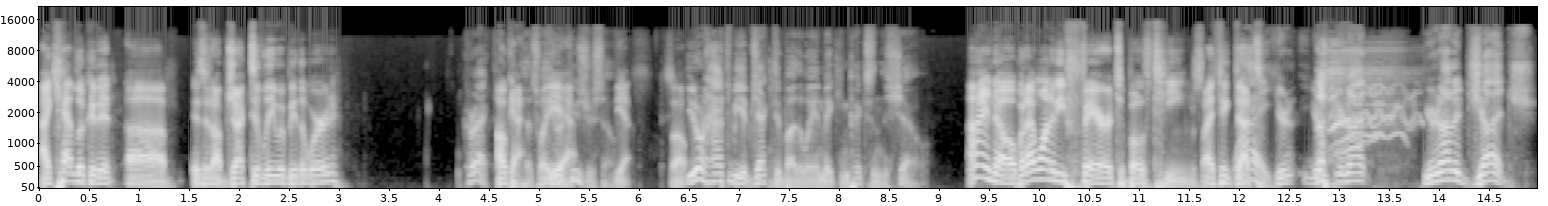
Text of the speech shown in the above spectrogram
I can't look at it. Uh, is it objectively would be the word? Correct. Okay. That's why you Yeah. recuse yourself. Yes. So You don't have to be objective, by the way, in making picks in the show. I know, but I want to be fair to both teams. I think Why? that's You're you're you're not you're not a judge.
